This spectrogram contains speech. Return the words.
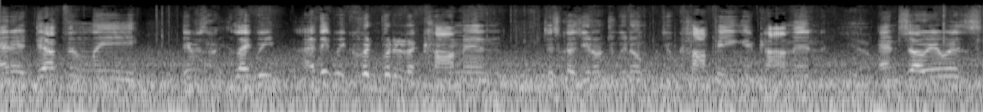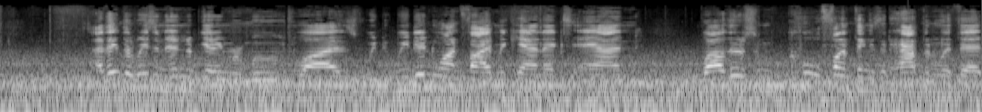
and it definitely it was like we I think we couldn't put it at common just because you don't do we don't do copying in common, Yeah. and so it was. I think the reason it ended up getting removed was we, we didn't want five mechanics, and while there's some cool, fun things that happen with it,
